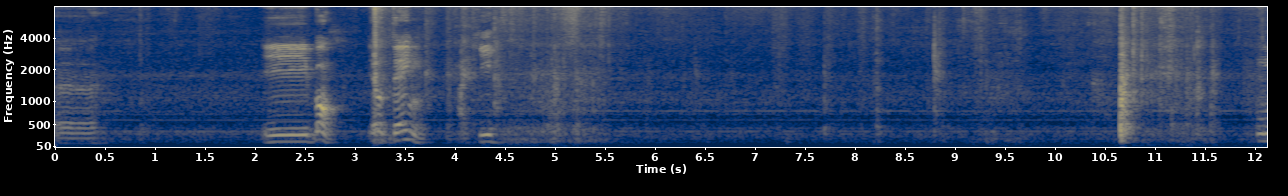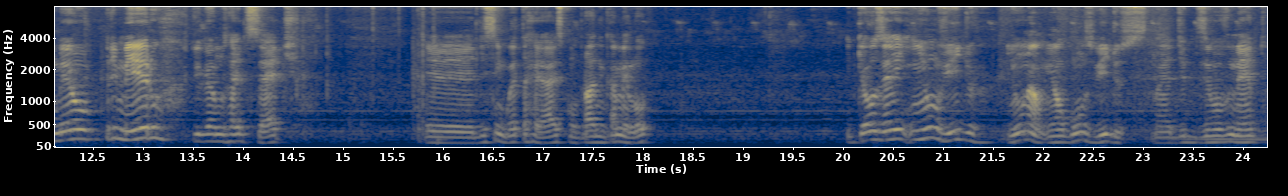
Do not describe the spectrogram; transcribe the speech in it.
Uh, e, bom, eu tenho aqui o meu primeiro, digamos, headset é, de 50 reais comprado em camelô e que eu usei em um vídeo, em um não, em alguns vídeos né, de desenvolvimento,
